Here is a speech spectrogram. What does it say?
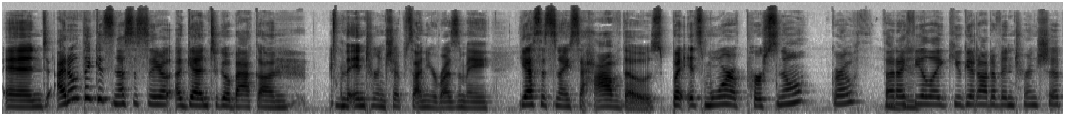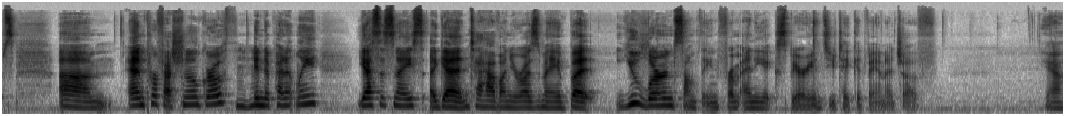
And I don't think it's necessary again to go back on the internships on your resume. Yes, it's nice to have those, but it's more of personal growth that I feel like you get out of internships um, and professional growth independently. Yes, it's nice again to have on your resume, but you learn something from any experience you take advantage of. Yeah.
